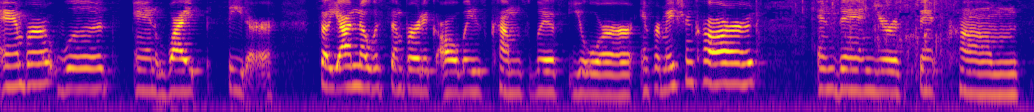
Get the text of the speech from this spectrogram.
Amber Woods, and White Cedar. So y'all know with Scentbird, always comes with your information card. And then your scent comes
